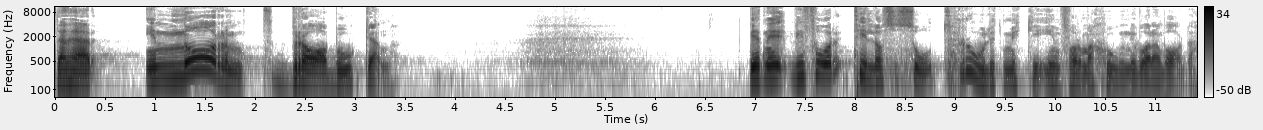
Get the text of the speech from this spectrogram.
Den här enormt bra boken. Vet ni, vi får till oss så otroligt mycket information i vår vardag.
